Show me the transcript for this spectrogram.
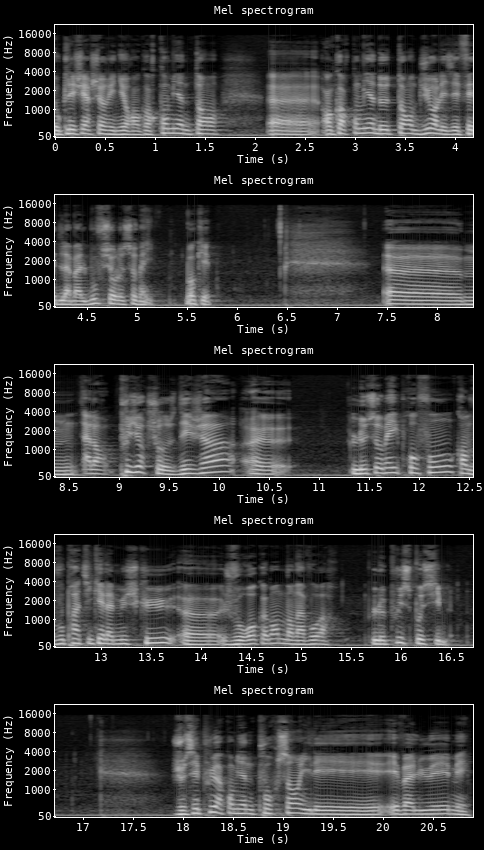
Donc les chercheurs ignorent encore combien de temps, euh, encore combien de temps durent les effets de la malbouffe sur le sommeil. Ok. Euh, alors, plusieurs choses. Déjà, euh, le sommeil profond, quand vous pratiquez la muscu, euh, je vous recommande d'en avoir le plus possible. Je sais plus à combien de pourcents il est évalué, mais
